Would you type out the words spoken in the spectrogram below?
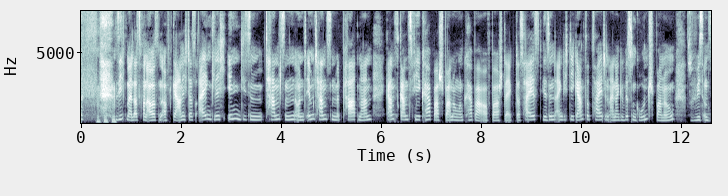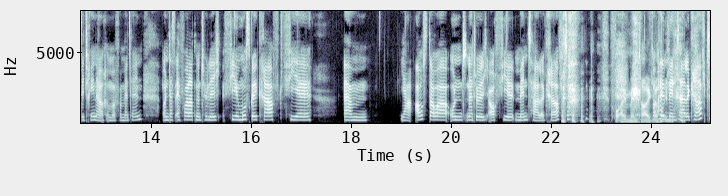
sieht man das von außen oft gar nicht, dass eigentlich in diesem Tanzen und im Tanzen mit Partnern ganz, ganz viel Körperspannung und Körperaufbau steckt. Das heißt, wir sind eigentlich die ganze Zeit in einer gewissen Grundspannung, so wie es uns die Trainer auch immer vermitteln. Und das erfordert natürlich viel Muskelkraft, viel ähm, ja, Ausdauer und natürlich auch viel mentale Kraft. Vor allem mental. Vor allem mentale Kraft.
